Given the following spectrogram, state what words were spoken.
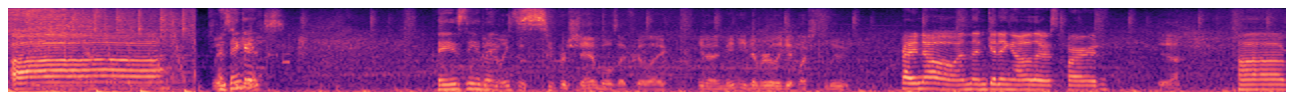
uh, I think it- Links? lazy Lazy links. Links is super shambles, I feel like. You know what I mean? You never really get much loot. I know, and then getting out of there is hard. Yeah. Uh,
